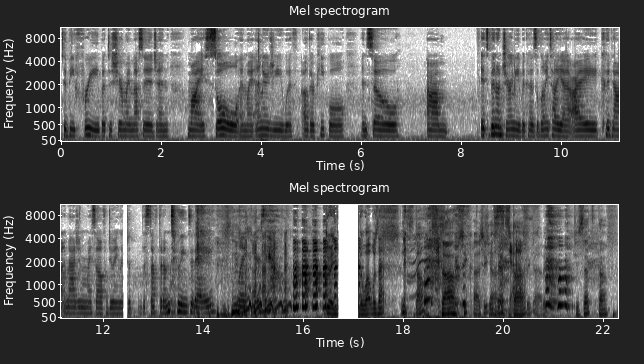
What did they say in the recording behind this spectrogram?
to be free, but to share my message and my soul and my energy with other people. And so um, it's been a journey because let me tell you, I could not imagine myself doing the, the stuff that I'm doing today like years ago. Doing the what was that? Stuff. Stuff. She got. She She got. said stuff. She got it. She said stuff.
